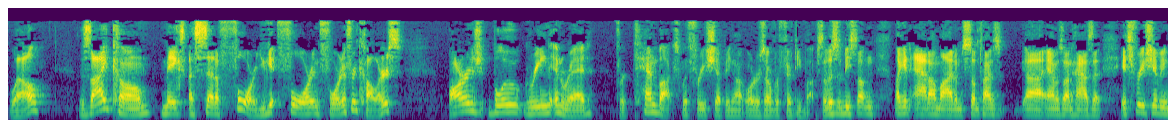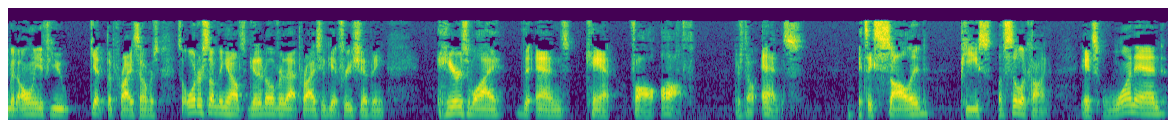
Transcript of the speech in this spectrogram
Well, Zycomb makes a set of four. You get four in four different colors orange, blue, green, and red for 10 bucks with free shipping on orders over 50 bucks. So this would be something like an add-on item. Sometimes uh, Amazon has it. It's free shipping, but only if you get the price over. So order something else, get it over that price, you get free shipping. Here's why the ends can't fall off. There's no ends. It's a solid piece of silicon. It's one end,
